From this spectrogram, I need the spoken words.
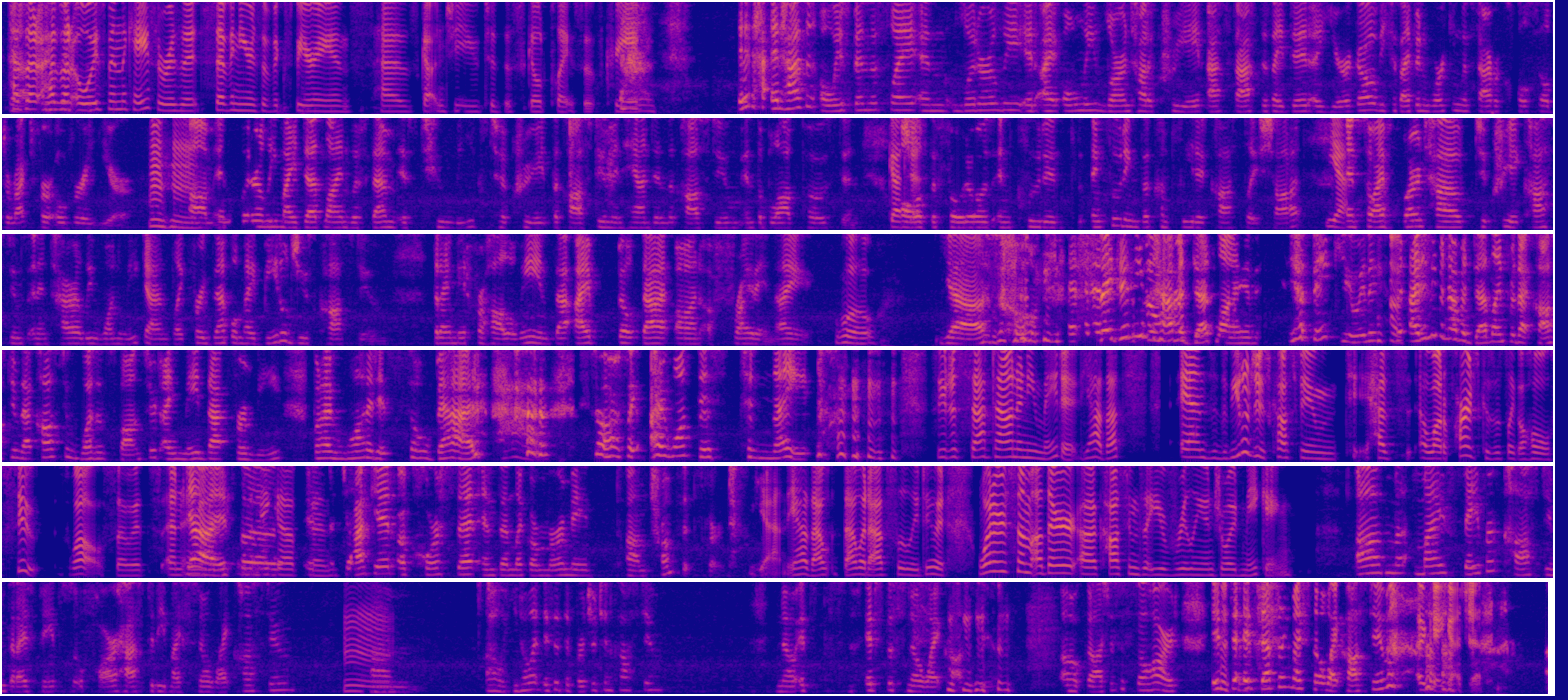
Has yeah, that has that always been the case, or is it seven years of experience has gotten you to the skilled place of creating? it it hasn't always been this way and literally it i only learned how to create as fast as i did a year ago because i've been working with fabric wholesale direct for over a year mm-hmm. um, and literally my deadline with them is two weeks to create the costume and hand in the costume and the blog post and gotcha. all of the photos included including the completed cosplay shot yeah and so i've learned how to create costumes in entirely one weekend like for example my beetlejuice costume that I made for Halloween that I built that on a Friday night. Whoa. Yeah. So and, and I didn't even so have impressive. a deadline. Yeah, thank you. And it, I didn't even have a deadline for that costume. That costume wasn't sponsored. I made that for me, but I wanted it so bad. Wow. so I was like, I want this tonight. so you just sat down and you made it. Yeah, that's and the Beetlejuice costume t- has a lot of parts because it's like a whole suit as well. So it's and yeah, and it's a makeup it's and a jacket, a corset, and then like a mermaid um, trumpet skirt. yeah, yeah, that that would absolutely do it. What are some other uh, costumes that you've really enjoyed making? Um, my favorite costume that I've made so far has to be my Snow White costume. Mm. Um, oh, you know what? Is it the Bridgerton costume? No, it's the, it's the Snow White costume. oh gosh, this is so hard. It's de- it's definitely my Snow White costume. okay, gotcha.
